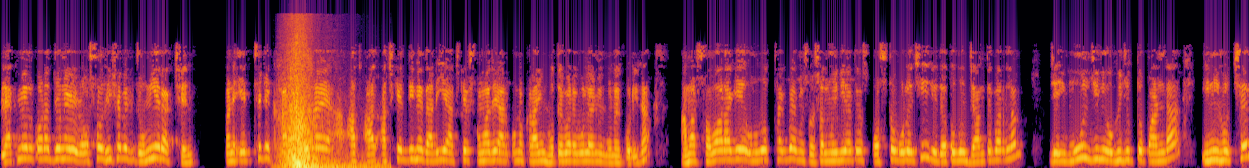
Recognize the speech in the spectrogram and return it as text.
ব্ল্যাকমেল করার জন্য রসদ হিসেবে জমিয়ে রাখছেন। মানে এর থেকে খারাপ বোধহয় আজ- আজ- আজকের দিনে দাঁড়িয়ে আজকের সমাজে আর কোনো ক্রাইম হতে পারে বলে আমি মনে করি না। আমার সবার আগে অনুরোধ থাকবে, আমি সোশ্যাল মিডিয়াতে স্পষ্ট বলেছি যে যতদূর জানতে পারলাম যে এই মূল যিনি অভিযুক্ত পান্ডা ইনি হচ্ছেন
